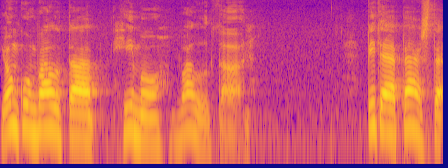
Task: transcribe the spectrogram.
Jonkun valtaa himo valtaan. Pitää päästä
